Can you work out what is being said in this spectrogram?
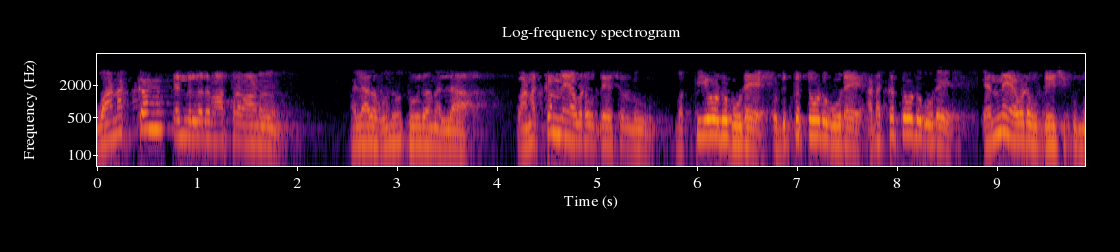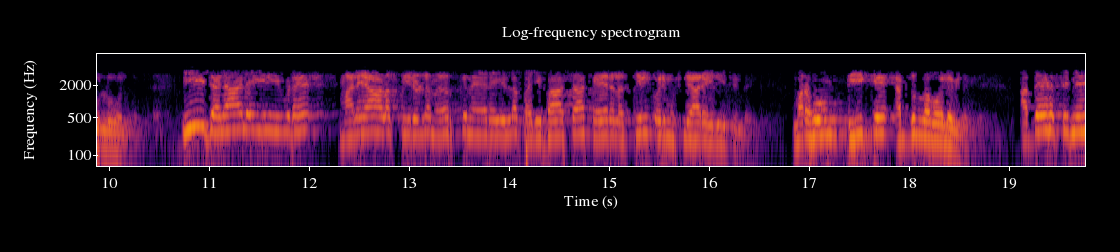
വണക്കം എന്നുള്ളത് മാത്രമാണ്. അല്ലാതെ കുനൂത്തൂതെന്നല്ല വണക്കം എന്നേ അവിടെ ഉദ്ദേശമുള്ളൂ. ഭക്തിയോടുകൂടെ ഒടുക്കത്തോടുകൂടെ അടക്കത്തോടുകൂടെ എന്നേ അവിടെ ഉദ്ദേശിക്കുന്നുള്ളൂ. ഈ ജലാലയിൽ ഇവിടെ മലയാളത്തിലുള്ള നേർക്ക് നേരെയുള്ള പരിഭാഷ കേരളത്തിൽ ഒരു മുസ്ലിയാർ എഴുതിയിട്ടുണ്ട്. മർഹൂം ടി കെ അബ്ദുള്ള പോലെ അദ്ദേഹത്തിന്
